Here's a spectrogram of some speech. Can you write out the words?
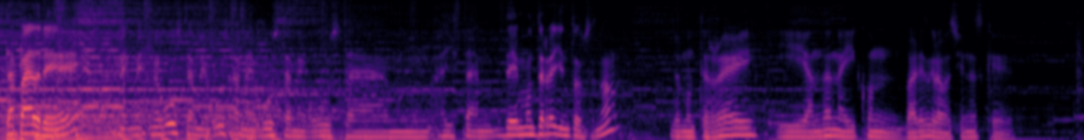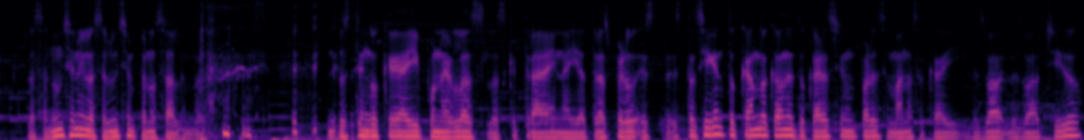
Está padre, ¿eh? Me, me- me gusta, me gusta, me gusta, me gusta. Mm, Ahí están. De Monterrey entonces, ¿no? de Monterrey y andan ahí con varias grabaciones que las anuncian y las anuncian pero no salen, ¿verdad? Entonces tengo que ahí poner las, las que traen ahí atrás, pero est- siguen tocando, acaban de tocar hace un par de semanas acá y les va, les va chido.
